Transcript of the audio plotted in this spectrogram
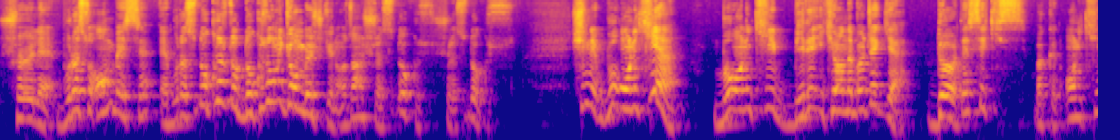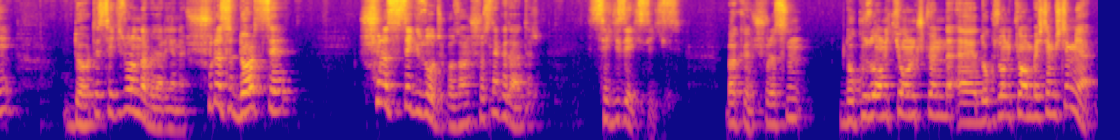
Şöyle burası 15 ise e, burası 9'dur. 9 12 15 üçgeni. O zaman şurası 9. Şurası 9. Şimdi bu 12 ya. Bu 12'yi 1'e 2 oranında bölecek ya. 4'e 8. Bakın 12 4'e 8 oranında böler yani. Şurası 4 ise şurası 8 olacak. O zaman şurası ne kadardır? 8 eksi x. Bakın şurasının 9 12 13 gönde 9 12 15 demiştim ya.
